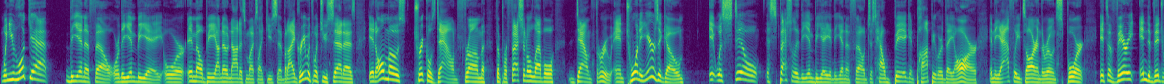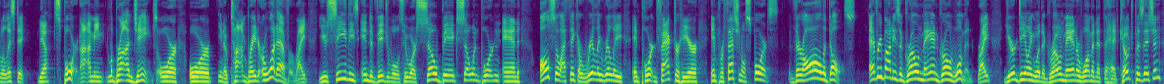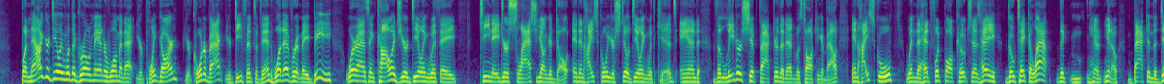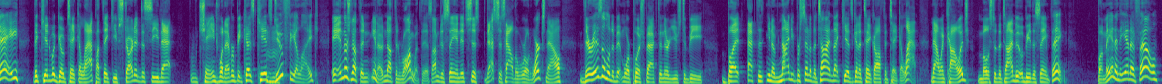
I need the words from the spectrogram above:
When you look at the NFL or the NBA or MLB, I know not as much like you said, but I agree with what you said as it almost trickles down from the professional level down through. And 20 years ago, it was still, especially the NBA and the NFL, just how big and popular they are and the athletes are in their own sport. It's a very individualistic Yeah. sport. I mean, LeBron James or or you know Tom Brady or whatever, right? You see these individuals who are so big, so important, and also I think a really really important factor here in professional sports. They're all adults. Everybody's a grown man, grown woman, right? You're dealing with a grown man or woman at the head coach position. But now you're dealing with a grown man or woman at your point guard, your quarterback, your defensive end, whatever it may be. Whereas in college, you're dealing with a teenager slash young adult. And in high school, you're still dealing with kids. And the leadership factor that Ed was talking about in high school, when the head football coach says, Hey, go take a lap, the, you know, back in the day, the kid would go take a lap. I think you've started to see that change, whatever, because kids mm-hmm. do feel like, and there's nothing, you know, nothing wrong with this. I'm just saying it's just that's just how the world works now. There is a little bit more pushback than there used to be, but at the, you know, 90% of the time that kid's going to take off and take a lap. Now in college, most of the time it would be the same thing. But man, in the NFL,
